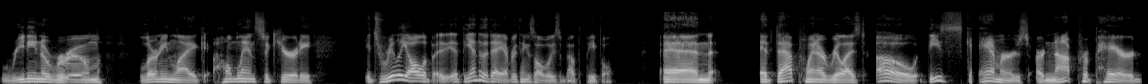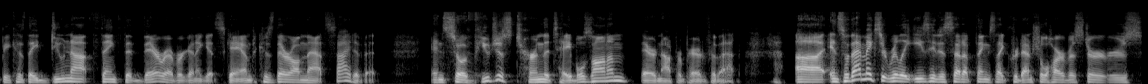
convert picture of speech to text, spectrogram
reading a room, learning like homeland security, it's really all about at the end of the day, everything's always about the people. And at that point, I realized, oh, these scammers are not prepared because they do not think that they're ever going to get scammed because they're on that side of it. And so if you just turn the tables on them, they're not prepared for that. Uh, and so that makes it really easy to set up things like credential harvesters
